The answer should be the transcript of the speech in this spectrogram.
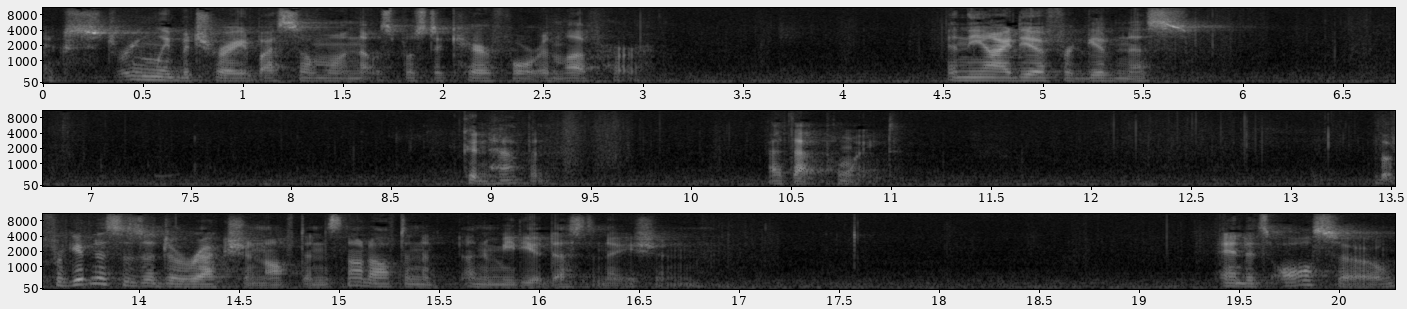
extremely betrayed by someone that was supposed to care for and love her. And the idea of forgiveness couldn't happen at that point. But forgiveness is a direction often, it's not often an immediate destination. And it's also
